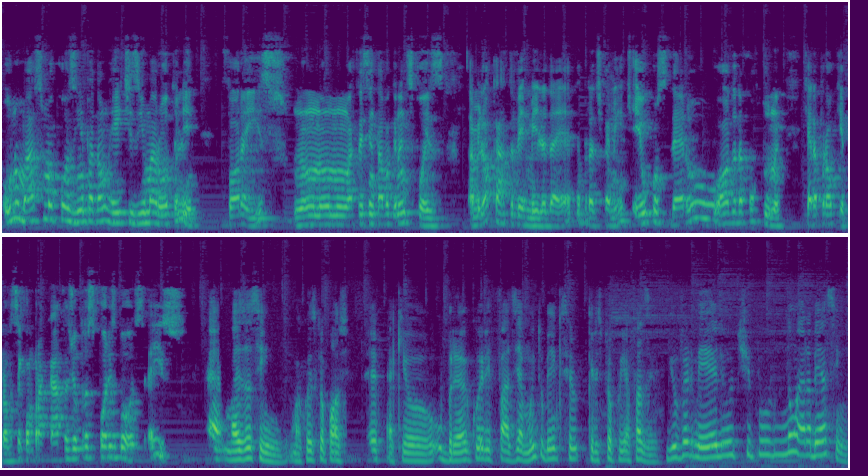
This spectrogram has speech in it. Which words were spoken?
ou no máximo uma cozinha para dar um hatezinho maroto ali. Fora isso, não, não, não, acrescentava grandes coisas. A melhor carta vermelha da época, praticamente, eu considero Roda da Fortuna, que era para o quê? Para você comprar cartas de outras cores boas. É isso. É, mas assim, uma coisa que eu posso dizer é que o, o branco ele fazia muito bem o que, que eles propunham fazer. E o vermelho, tipo, não era bem assim.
